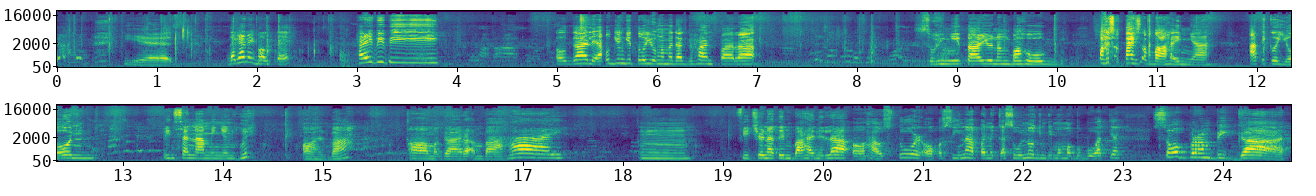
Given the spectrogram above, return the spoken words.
yes. Dagan na ibaw, te. Hi, baby. Oh, gali. Ako yung gituyo nga madaghan para So, hingi tayo ng bahog. Pasok tayo sa bahay niya. Ate ko yon Pinsan namin yun. Huy, oh, ba? Oh, magara ang bahay. Mm, feature natin bahay nila. O, house tour. O, kusina. Pag nagkasunog, hindi mo mabubuhat yan. Sobrang bigat.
